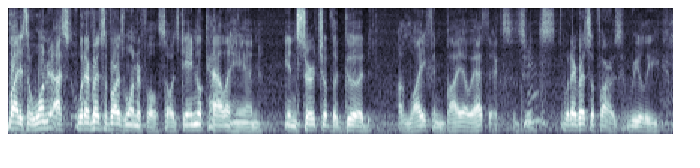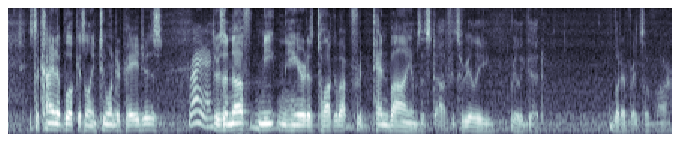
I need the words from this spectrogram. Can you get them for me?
but it's a wonder. that's- uh, What I've read so far is wonderful. So it's Daniel Callahan in search of the good, a life in bioethics. It's, it's, what I read so far is really. It's the kind of book. It's only 200 pages. right. I There's enough meat in here to talk about for 10 volumes of stuff. It's really, really good. What I've read so far.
